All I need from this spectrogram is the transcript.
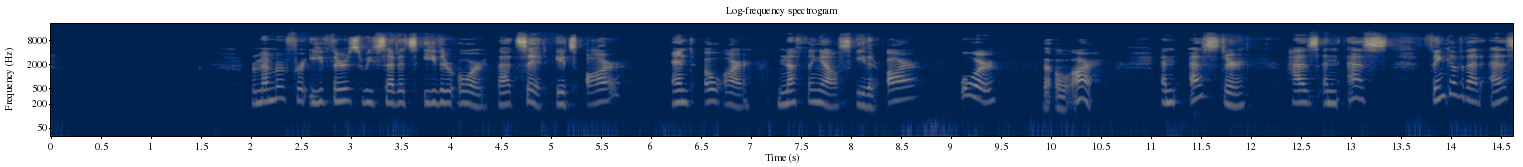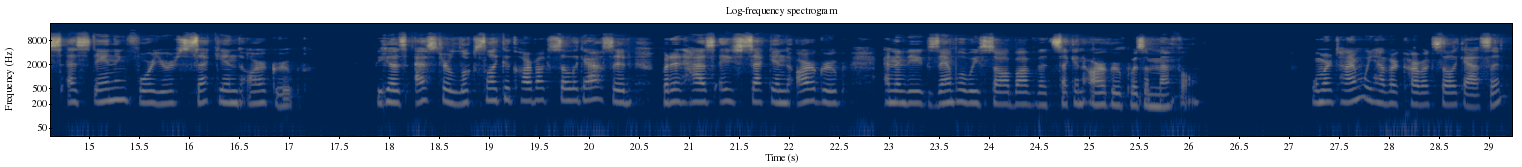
Remember for ethers, we said it's either or. That's it. It's R and OR. Nothing else. Either R or the OR. An ester has an S Think of that S as standing for your second R group. Because ester looks like a carboxylic acid, but it has a second R group, and in the example we saw above, that second R group was a methyl. One more time, we have our carboxylic acid,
